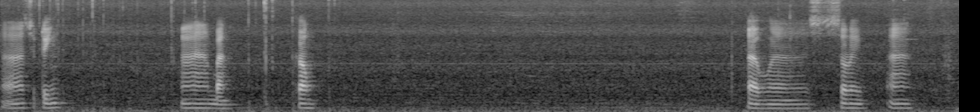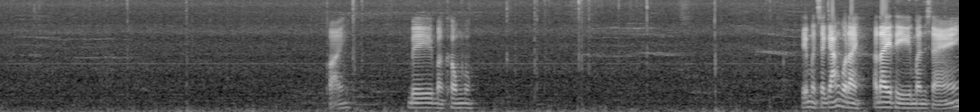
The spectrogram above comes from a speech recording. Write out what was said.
à, string. A bằng. Không. À, uh, sorry. A phải. B bằng không luôn. Để mình sẽ gắn vào đây. Ở đây thì mình sẽ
